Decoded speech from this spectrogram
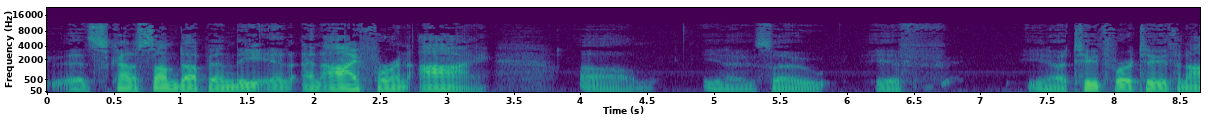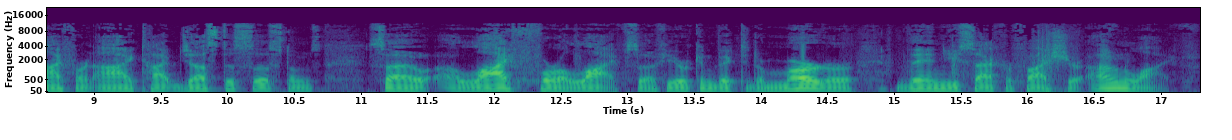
it's kind of summed up in the an eye for an eye. Um, you know, so if you know a tooth for a tooth, an eye for an eye type justice systems. So a life for a life. So if you're convicted of murder, then you sacrifice your own life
